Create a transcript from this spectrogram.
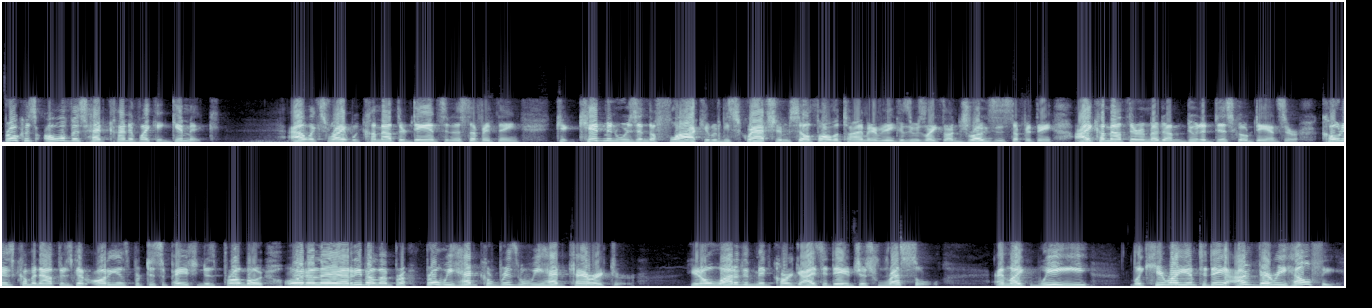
bro. Because all of us had kind of like a gimmick. Alex Wright would come out there dancing and stuff. Everything. Kidman was in the flock and would be scratching himself all the time and everything because he was like on drugs and stuff. Everything. I come out there and I'm doing a disco dancer. Konnan's coming out there. He's got audience participation. His promo. Orale arriba, bro. Bro, we had charisma. We had character. You know, a lot of the mid card guys today just wrestle, and like we, like here I am today. I'm very healthy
